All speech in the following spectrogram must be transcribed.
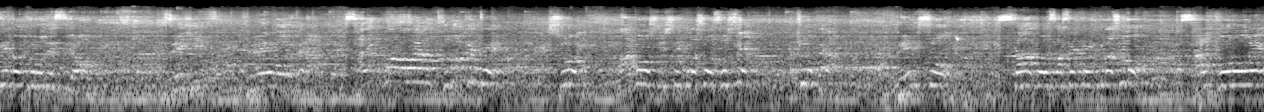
見せどころですよ。ぜひプレーボールから最高の応援を届けて勝利後押ししていきましょう。そして今日から連勝スタートさせていきましょう。最高の応援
